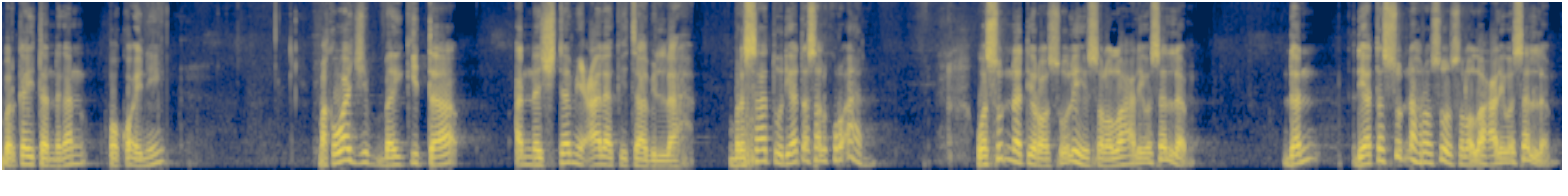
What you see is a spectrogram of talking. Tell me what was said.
berkaitan dengan pokok ini. Maka wajib bagi kita an najtami ala kitabillah. Bersatu di atas Al-Qur'an. Wa sunnati Rasulih sallallahu alaihi wasallam. Dan di atas sunnah Rasul sallallahu alaihi wasallam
